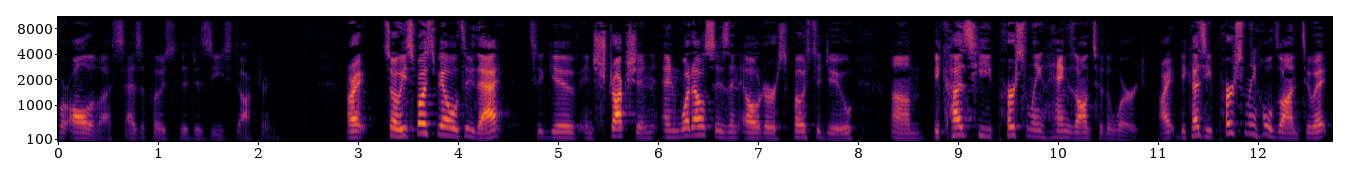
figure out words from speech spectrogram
for all of us, as opposed to the disease doctrine. All right, so he's supposed to be able to do that to give instruction. And what else is an elder supposed to do? Um, because he personally hangs on to the word, right? Because he personally holds on to it,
